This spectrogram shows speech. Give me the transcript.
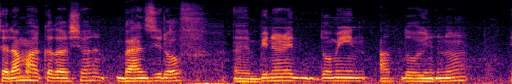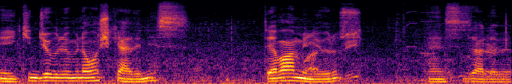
Selam arkadaşlar, ben Zirof. Ee, Binary Domain adlı oyunun e, ikinci bölümüne hoş geldiniz. Devam ediyoruz. Ee, sizlerle beraber.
